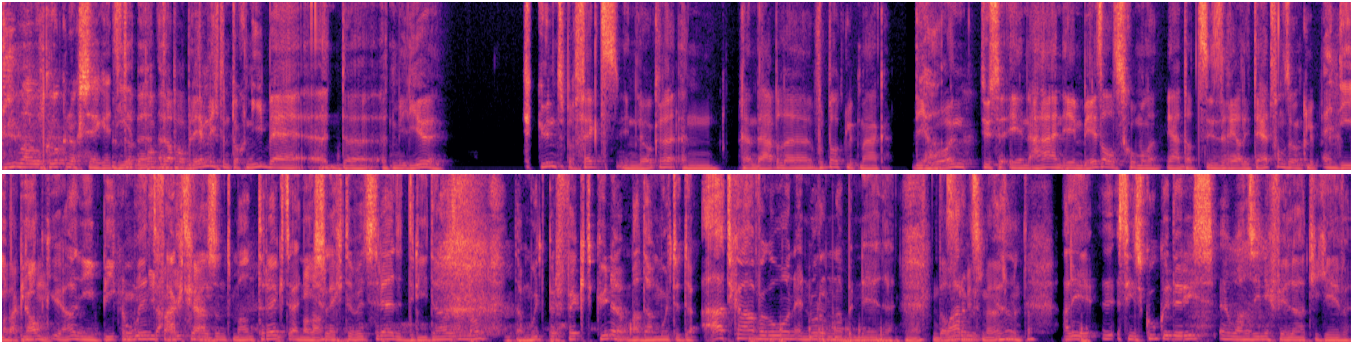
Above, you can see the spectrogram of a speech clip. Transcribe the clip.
die wou ik ook nog zeggen. Dus Die dat, hebben, dat probleem ligt hem toch niet bij eh, de, het milieu. Je kunt perfect in Lokeren een rendabele voetbalclub maken. Die Ja. gewoon tussen 1A en 1B zal schommelen. Ja, dat is de realiteit van zo'n club. En die maar in dat piek, kan. ja, die in piekmomenten niet failliet 8000 man trekt en in Voilà. slechte wedstrijden 3000 man. Dat moet perfect kunnen, maar dan moeten de uitgaven gewoon enorm naar beneden. Dat is Waarom- mismanagement. hè. Allee, sinds Koeken er is, en waanzinnig veel uitgegeven.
